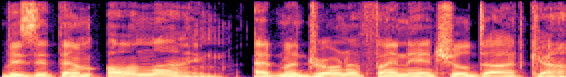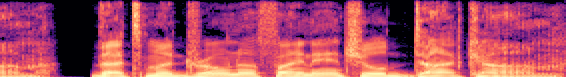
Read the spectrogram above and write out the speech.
visit them online at madronafinancial.com. That's madronafinancial.com.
